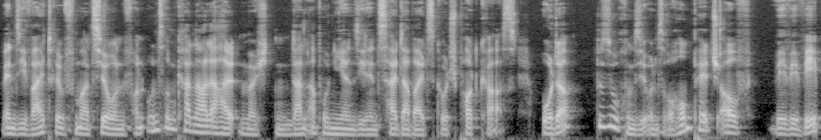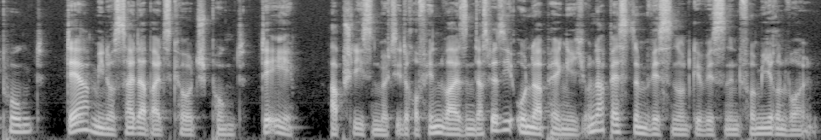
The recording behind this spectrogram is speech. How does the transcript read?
Wenn Sie weitere Informationen von unserem Kanal erhalten möchten, dann abonnieren Sie den Zeitarbeitscoach Podcast oder besuchen Sie unsere Homepage auf www.der-zeitarbeitscoach.de. Abschließend möchte ich darauf hinweisen, dass wir Sie unabhängig und nach bestem Wissen und Gewissen informieren wollen.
